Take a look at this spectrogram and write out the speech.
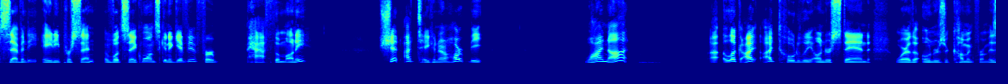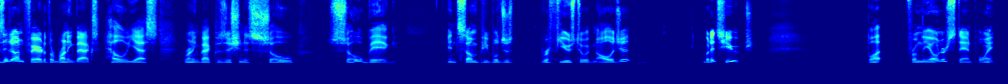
70, 80% of what Saquon's going to give you for half the money, shit, I'd take it in a heartbeat. Why not? Uh, look, I, I totally understand where the owners are coming from. Is it unfair to the running backs? Hell yes. Running back position is so, so big, and some people just refuse to acknowledge it, but it's huge. But from the owner's standpoint,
